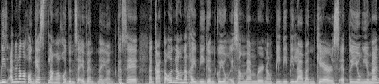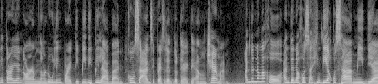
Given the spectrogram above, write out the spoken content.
bis- ano lang ako, guest lang ako dun sa event na yon Kasi nagkataon lang na kaibigan ko yung isang member ng PDP Laban Cares. Ito yung humanitarian arm ng ruling party PDP Laban kung saan si President Duterte ang chairman. Andun lang ako. Andun ako sa, hindi ako sa media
